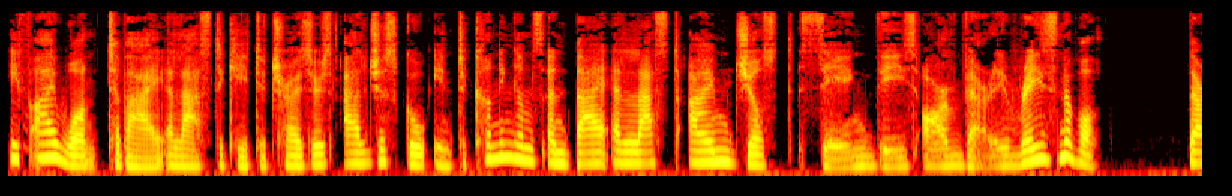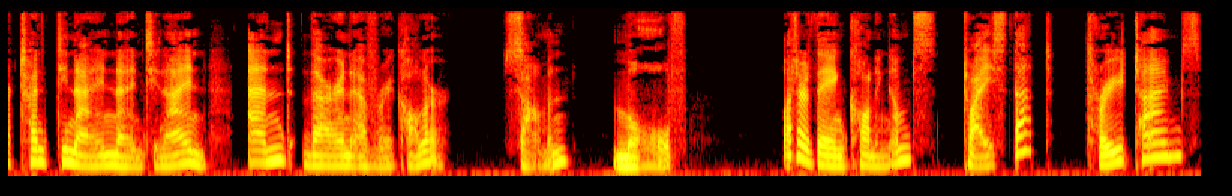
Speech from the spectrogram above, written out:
If I want to buy elasticated trousers, I'll just go into Cunningham's and buy elast. I'm just saying these are very reasonable. They're twenty nine ninety nine, and they're in every colour salmon, mauve. What are they in Cunningham's? Twice that? Three times?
